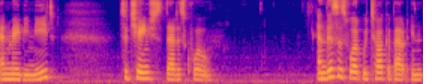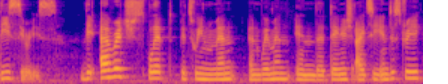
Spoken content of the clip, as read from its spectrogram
and maybe need, to change status quo. And this is what we talk about in these series. The average split between men and women in the Danish IT industry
